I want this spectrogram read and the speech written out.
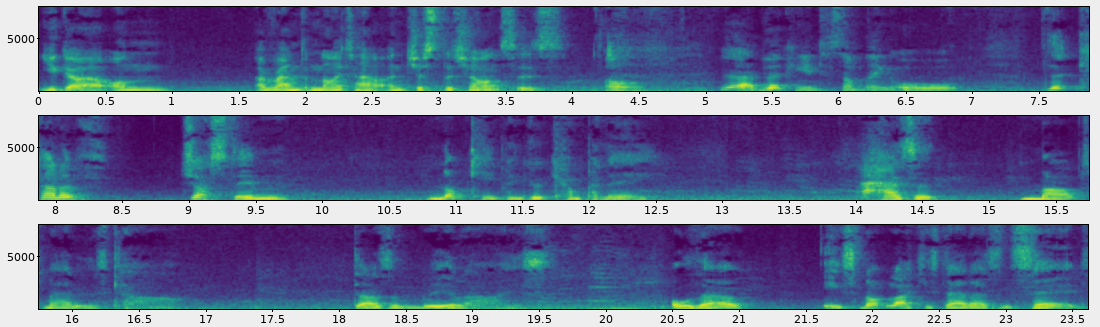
you go out on a random night out, and just the chances of yeah, that, walking into something or that kind of Justin not keeping good company has a marked man in his car, doesn't realise, although it's not like his dad hasn't said,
